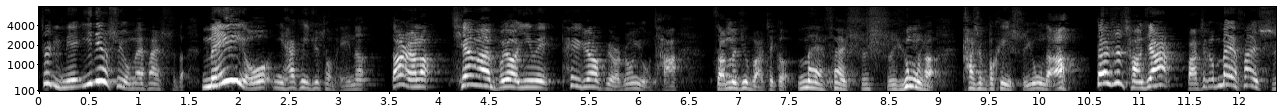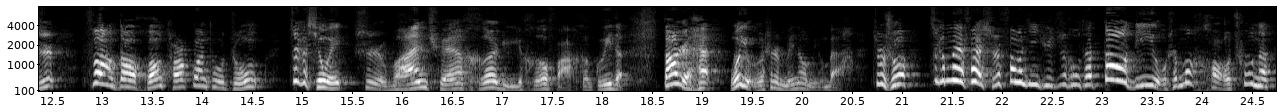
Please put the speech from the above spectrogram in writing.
这里面一定是有麦饭石的，没有你还可以去索赔呢。当然了，千万不要因为配料表中有它。咱们就把这个麦饭石食用了，它是不可以食用的啊。但是厂家把这个麦饭石放到黄桃罐头中，这个行为是完全合理、合法、合规的。当然，我有个事儿没弄明白啊，就是说这个麦饭石放进去之后，它到底有什么好处呢？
